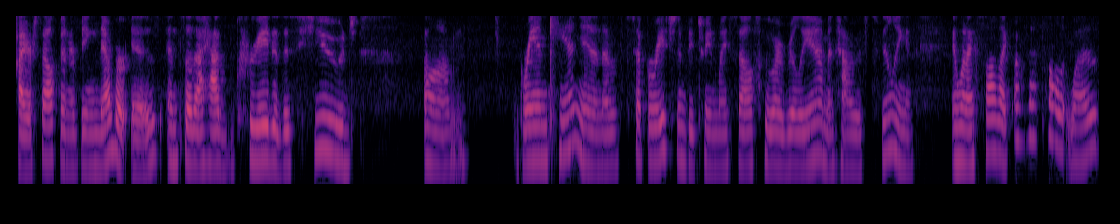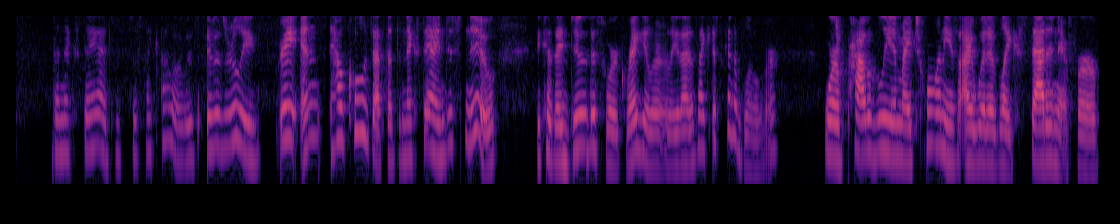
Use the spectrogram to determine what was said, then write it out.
higher self inner being never is. And so, I had created this huge um, Grand Canyon of separation between myself, who I really am, and how I was feeling. And, and when I saw, like, oh, that's all it was, the next day I was just like, oh, it was it was really great. And how cool is that that the next day I just knew because I do this work regularly that is like it's gonna blow over. Where probably in my 20s I would have like sat in it for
